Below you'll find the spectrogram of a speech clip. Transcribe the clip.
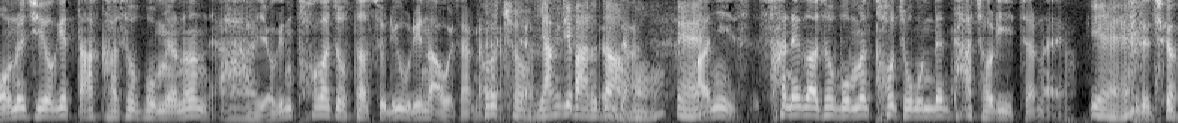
어느 지역에 딱 가서 보면은 아 여긴 터가 좋다 소리 우리 나오잖아요. 그렇죠. 예. 양지 바르다. 뭐. 예. 아니 산에 가서 보면 터 좋은 데는 다 절이 있잖아요. 예. 그렇죠.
